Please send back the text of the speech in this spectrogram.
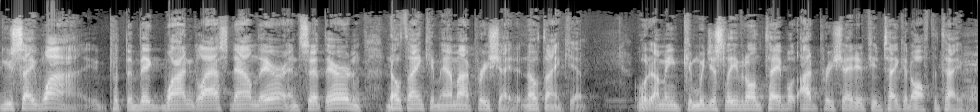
You say, why? Put the big wine glass down there and sit there and, no, thank you, ma'am. I appreciate it. No, thank you. Well, I mean, can we just leave it on the table? I'd appreciate it if you'd take it off the table.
